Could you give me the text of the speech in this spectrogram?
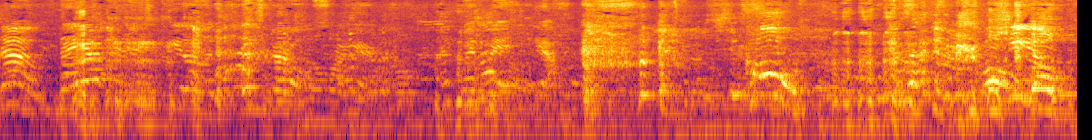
No, they have to do tequila with these girls. Right here. Wait, wait, yeah. Cold. Shield.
